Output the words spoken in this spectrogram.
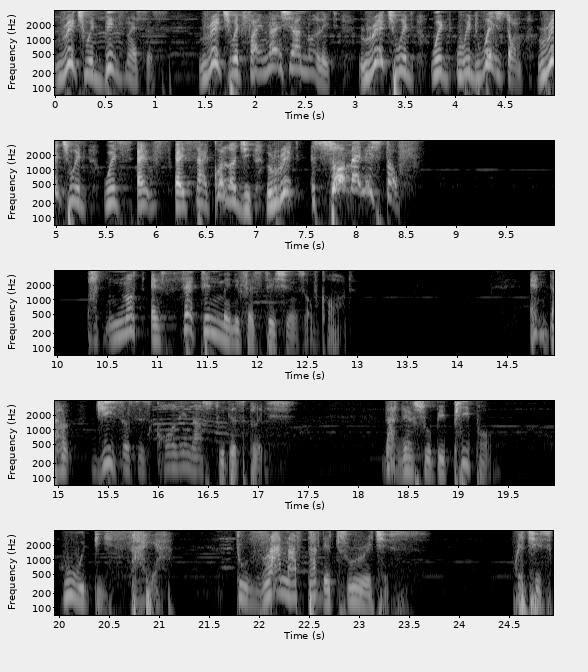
rich with businesses, rich with financial knowledge, rich with with, with wisdom, rich with with uh, uh, psychology, rich so many stuff, but not a certain manifestations of God. And that Jesus is calling us to this place that there should be people who desire to run after the true riches, which is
